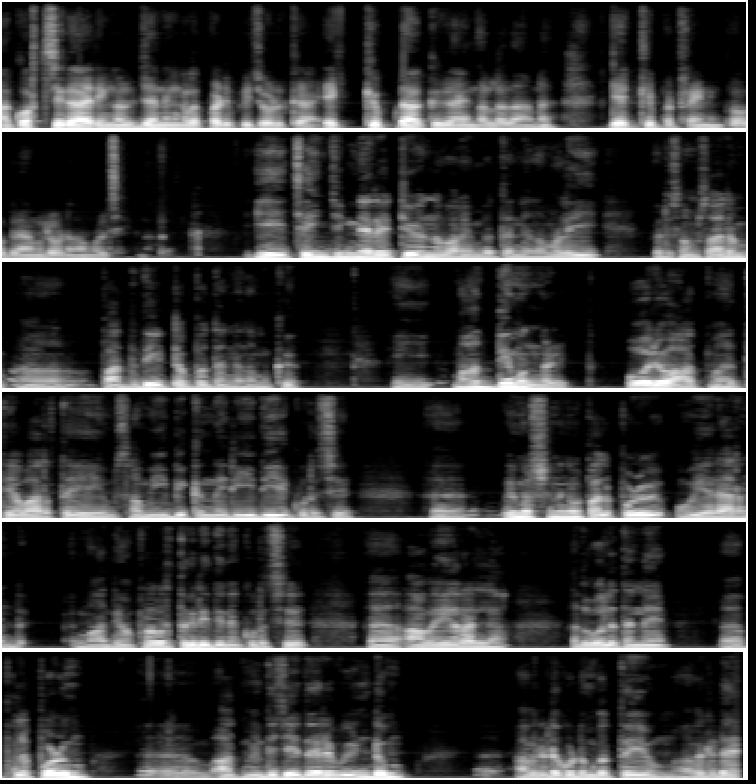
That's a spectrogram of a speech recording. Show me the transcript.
ആ കുറച്ച് കാര്യങ്ങൾ ജനങ്ങളെ പഠിപ്പിച്ചു കൊടുക്കുക എക്യുപ്ഡ് ആക്കുക എന്നുള്ളതാണ് ഗെറ്റ് കീപ്പർ ട്രെയിനിങ് പ്രോഗ്രാമിലൂടെ നമ്മൾ ചെയ്യുന്നത്. ഈ ചേഞ്ചിങ് നെറേറ്റീവ് എന്ന് പറയുമ്പോൾ തന്നെ നമ്മൾ ഈ ഒരു സംസാരം പദ്ധതി ഇട്ടപ്പോൾ തന്നെ നമുക്ക് ഈ മാധ്യമങ്ങൾ ഓരോ ആത്മഹത്യാ വാർത്തയെയും സമീപിക്കുന്ന രീതിയെക്കുറിച്ച് വിമർശനങ്ങൾ പലപ്പോഴും ഉയരാറുണ്ട്. മാധ്യമപ്രവർത്തകർ ഇതിനെക്കുറിച്ച് അവെയർ അല്ല. അതുപോലെ തന്നെ പലപ്പോഴും ആത്മഹത്യ ചെയ്തവരെ വീണ്ടും അവരുടെ കുടുംബത്തെയും അവരുടെ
